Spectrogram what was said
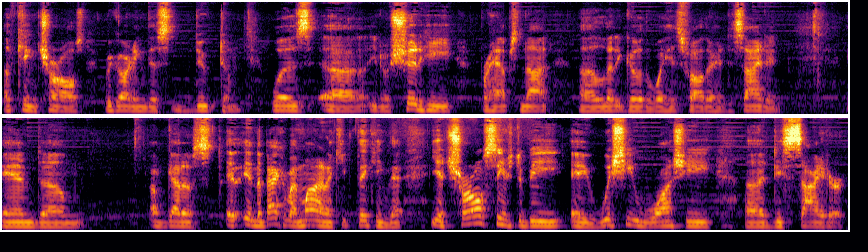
of King Charles regarding this dukedom was, uh, you know, should he perhaps not uh, let it go the way his father had decided? And um, I've got a in the back of my mind. I keep thinking that yeah, Charles seems to be a wishy-washy uh, decider.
